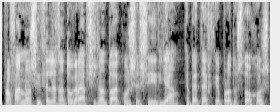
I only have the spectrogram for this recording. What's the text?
προφανώς ήθελες να το γράψεις, να το ακούσεις εσύ ίδια. Επετεύχθηκε ο πρώτος στόχος.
